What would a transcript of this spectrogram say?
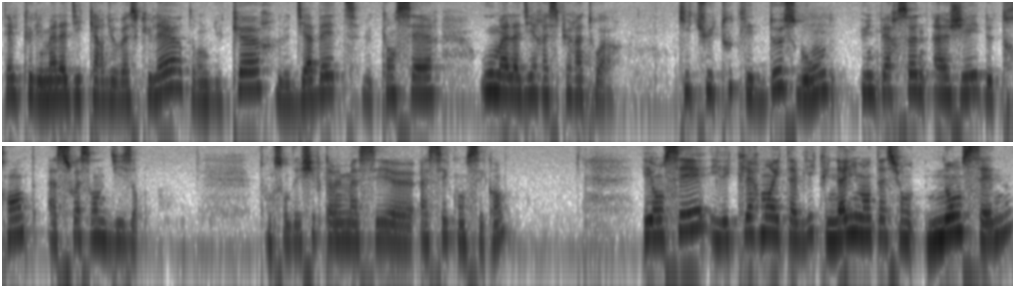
telles que les maladies cardiovasculaires, donc du cœur, le diabète, le cancer ou maladies respiratoires, qui tuent toutes les deux secondes une personne âgée de 30 à 70 ans. Donc ce sont des chiffres quand même assez, euh, assez conséquents. Et on sait, il est clairement établi qu'une alimentation non saine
